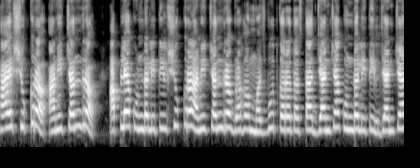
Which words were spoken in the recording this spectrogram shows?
हा शुक्र आणि चंद्र आपल्या कुंडलीतील शुक्र आणि चंद्र ग्रह मजबूत करत असतात. ज्यांच्या कुंडलीतील ज्यांच्या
